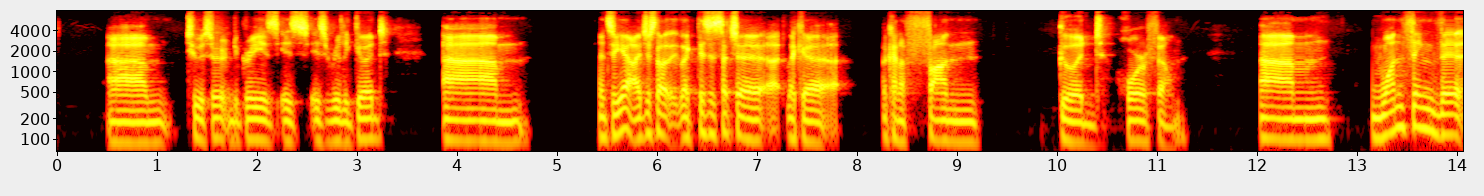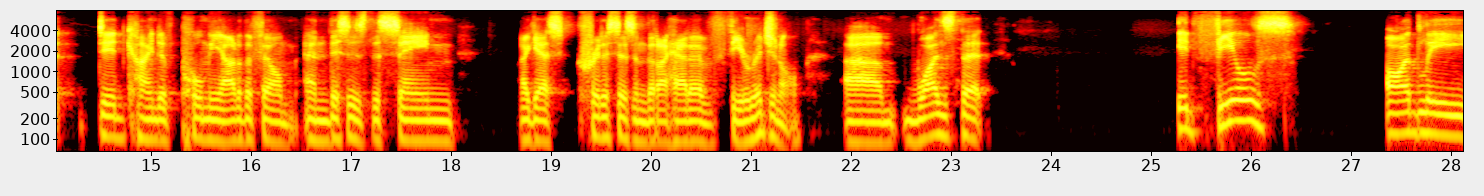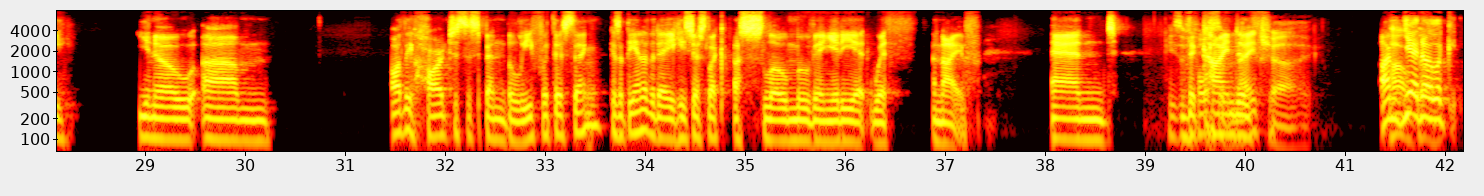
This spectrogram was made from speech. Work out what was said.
um, to a certain degree is is is really good. Um, and so yeah, I just thought like this is such a like a a kind of fun, good horror film. Um, one thing that did kind of pull me out of the film, and this is the same, I guess, criticism that I had of the original, um, was that it feels oddly, you know, um, oddly hard to suspend belief with this thing because at the end of the day, he's just like a slow moving idiot with a knife, and He's The kind of nature. I'm yeah, no, look,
